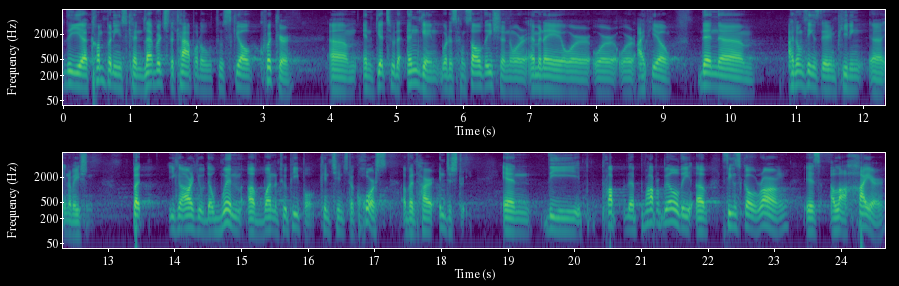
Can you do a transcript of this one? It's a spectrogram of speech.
the uh, companies can leverage the capital to scale quicker um, and get to the end game, whether it's consolidation or M&A or, or, or IPO, then um, I don't think they're impeding uh, innovation. But you can argue the whim of one or two people can change the course of an entire industry. And the, the probability of things go wrong is a lot higher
